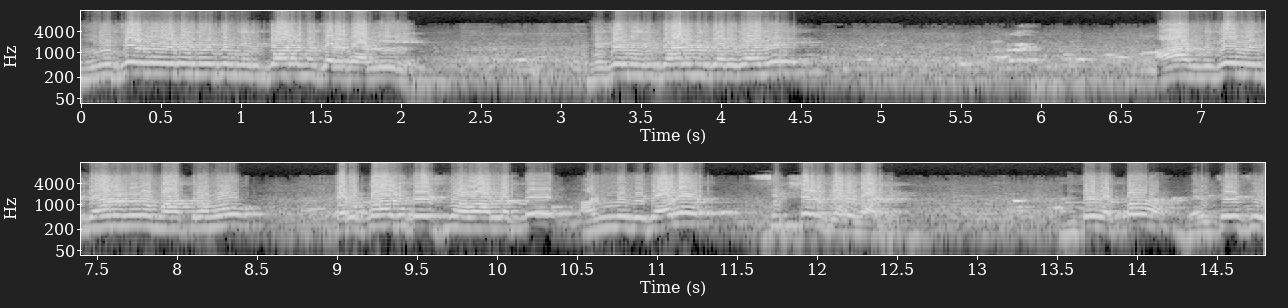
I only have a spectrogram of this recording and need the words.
నిజమేదనేది నిర్ధారణ జరగాలి. నిజ నిర్ధారణ జరగాలి. ఆ నిజ నిర్ధారణలో మాత్రము పొరపాటు చేసిన వాళ్ళకు అన్ని విధాల శిక్షలు జరగాలి. అంతే తప్ప దయచేసి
